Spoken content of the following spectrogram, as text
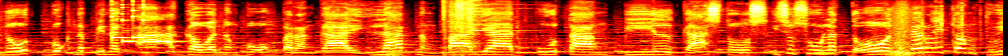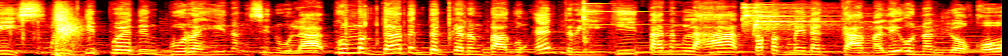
notebook na pinag-aagawan ng buong barangay. Lahat ng bayad, utang, bill, gastos, isusulat doon. Pero ito ang twist. Hindi pwedeng burahin ang sinulat. Kung magdadagdag ka ng bagong entry, kita ng lahat. Kapag may nagkamali o nanloko,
